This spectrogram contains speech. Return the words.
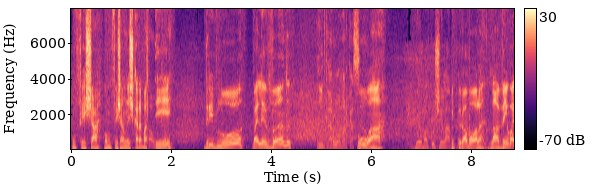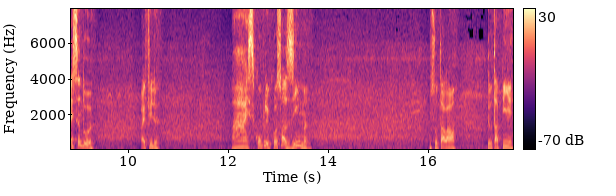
Vamos fechar. Vamos fechar, não deixa o cara bater. Driblou. Vai levando. Boa. Recuperou a bola. Lá vem o Paysandu. Vai, filho. Ah, se complicou sozinho, mano. O Sul tá lá, ó. Deu tapinha.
